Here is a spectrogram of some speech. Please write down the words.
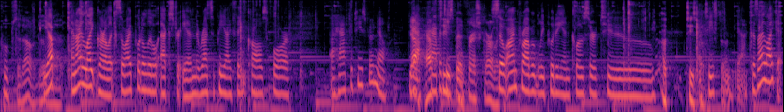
poops it out, doesn't yep. it? Yep, and I like garlic, so I put a little extra in. The recipe, I think, calls for a half a teaspoon? No. Yeah, yeah half, half, a teaspoon, teaspoon, fresh garlic. So I'm probably putting in closer to... A teaspoon. A teaspoon, yeah, because I like it.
